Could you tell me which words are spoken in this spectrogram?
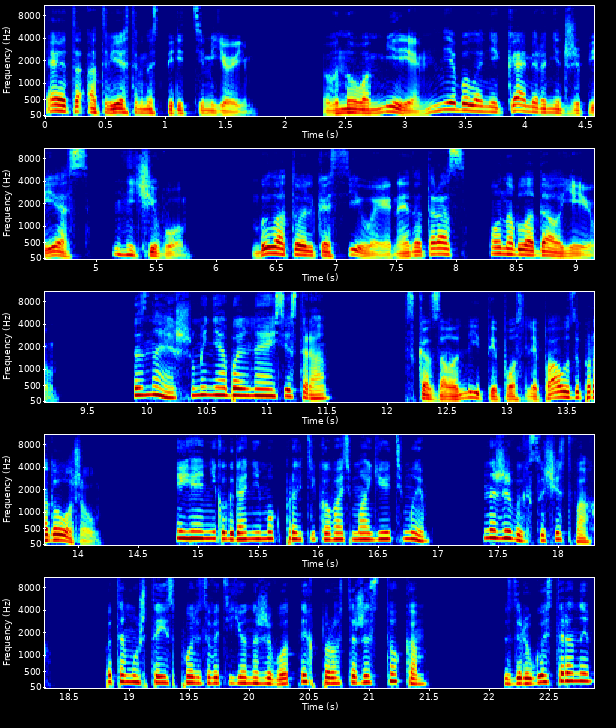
Это ответственность перед семьей. В новом мире не было ни камер, ни GPS, ничего. Была только сила, и на этот раз он обладал ею. «Знаешь, у меня больная сестра», — сказал Лит и после паузы продолжил. «Я никогда не мог практиковать магию тьмы на живых существах, потому что использовать ее на животных просто жестоко. С другой стороны,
